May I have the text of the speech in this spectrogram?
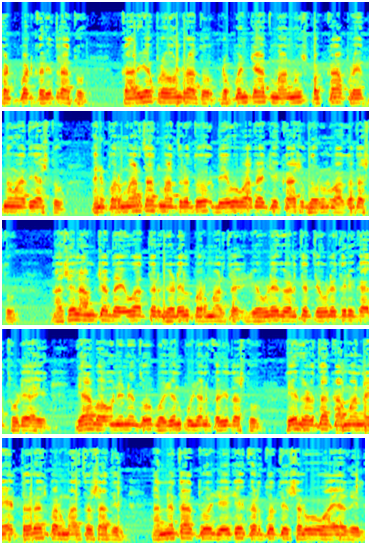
खटपट करीत राहतो. कार्यप्रवण राहतो. प्रपंचात माणूस पक्का प्रयत्नवादी असतो आणि परमार्थात मात्र तो देववादाचे काश धरून वागत असतो. असेल आमच्या दैवात तर घडेल परमार्थ. जेवढे घडते तेवढे तरी काय थोडे आहे. या भावनेने तो भजन पूजन करीत असतो. हे घडता कामा नये तरच परमार्थ साधेल. अन्यथा तो जे जे करतो ते सर्व वाया जाईल.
